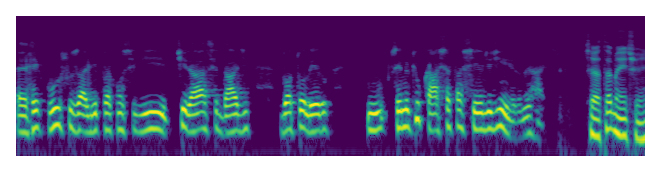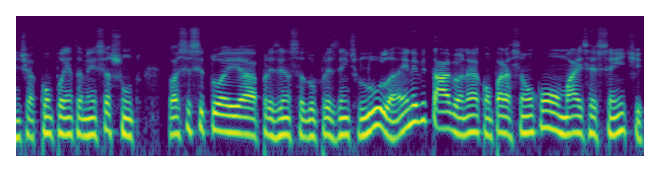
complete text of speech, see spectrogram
é, recursos ali para conseguir tirar a cidade do atoleiro, hum, sendo que o caixa está cheio de dinheiro, né, Raiz? Certamente, a gente acompanha também esse assunto. Agora, você citou aí a presença do presidente Lula, é inevitável, né, a comparação com o mais recente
